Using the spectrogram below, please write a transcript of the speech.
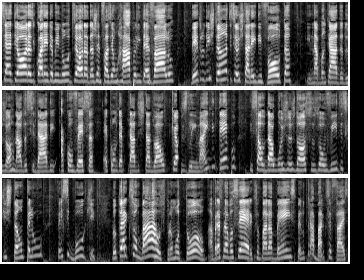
7 horas e 40 minutos, é hora da gente fazer um rápido intervalo. Dentro de instantes eu estarei de volta e na bancada do Jornal da Cidade, a conversa é com o deputado estadual Kelps Lima. Ainda em tempo de saudar alguns dos nossos ouvintes que estão pelo Facebook. Doutor Erickson Barros, promotor. Abraço para você, Erickson. Parabéns pelo trabalho que você faz.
